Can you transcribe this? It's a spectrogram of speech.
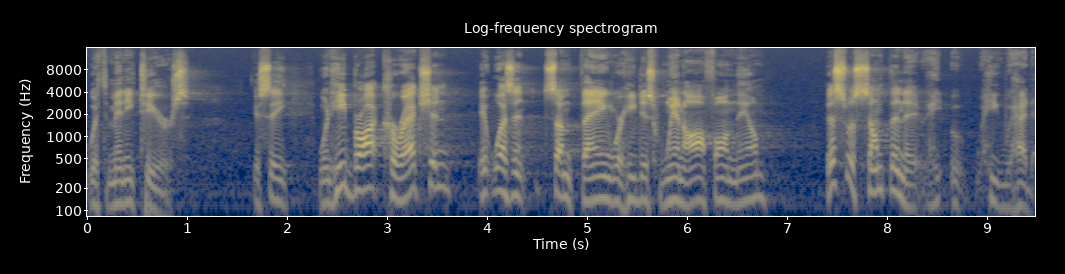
with many tears. You see, when he brought correction, it wasn't something where he just went off on them. This was something that he, he had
